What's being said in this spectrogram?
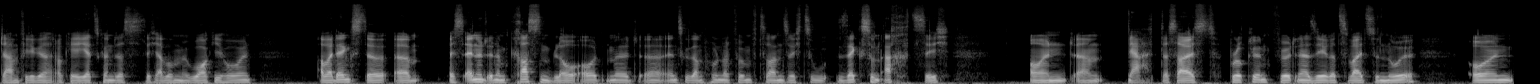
da haben viele gedacht, okay, jetzt könnte das sich aber Milwaukee holen. Aber denkst du, ähm, es endet in einem krassen Blowout mit äh, insgesamt 125 zu 86. Und ähm, ja, das heißt, Brooklyn führt in der Serie 2 zu 0. Und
